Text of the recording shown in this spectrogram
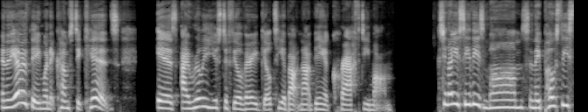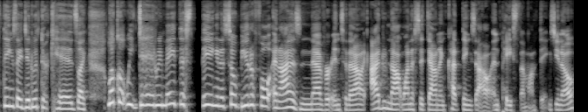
And then the other thing when it comes to kids is I really used to feel very guilty about not being a crafty mom. You know, you see these moms and they post these things they did with their kids, like, look what we did. We made this thing and it's so beautiful. And I was never into that. I like, I do not want to sit down and cut things out and paste them on things, you know?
